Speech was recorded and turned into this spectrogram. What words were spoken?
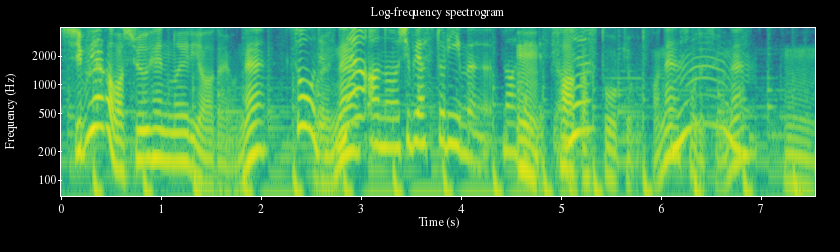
渋谷川周辺のエリアだよね。そうですねこれね。あの渋谷ストリームのあたりですよね、サーカス東京とかね、うん。そうですよね、うん、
